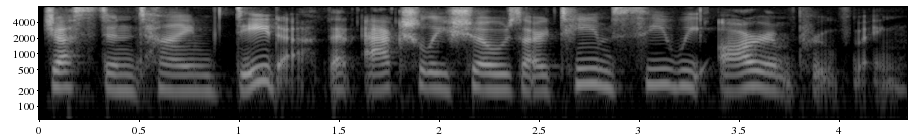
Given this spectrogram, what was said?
just in time data that actually shows our teams see we are improving,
